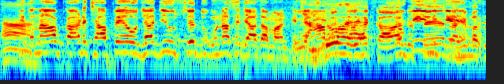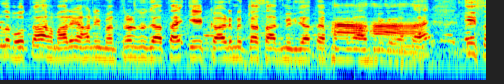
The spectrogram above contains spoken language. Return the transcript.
हाँ। कितना आप कार्ड छापे हैं ओझा जी उससे दुगुना से ज़्यादा मान के चलिए। दो हज़ार कार्ड से नहीं मतलब होता हमारे यहाँ निमंत्रण जो जाता है एक कार्ड में दस आदमी का जाता है पंद्रह हाँ, आदमी का हाँ। जाता है इस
